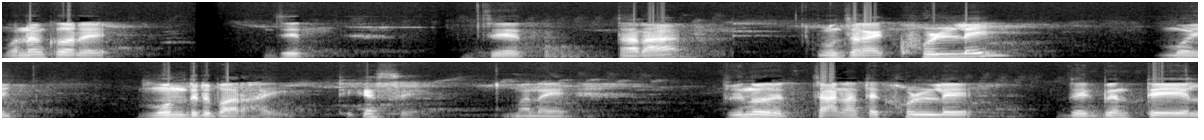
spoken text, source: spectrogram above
মনে করে যে যে তারা কোনো জায়গায় খুললেই মই মন্দির বার হয়, ঠিক আছে? মানে বিভিন্ন চায়নাতে খুললে দেখবেন তেল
